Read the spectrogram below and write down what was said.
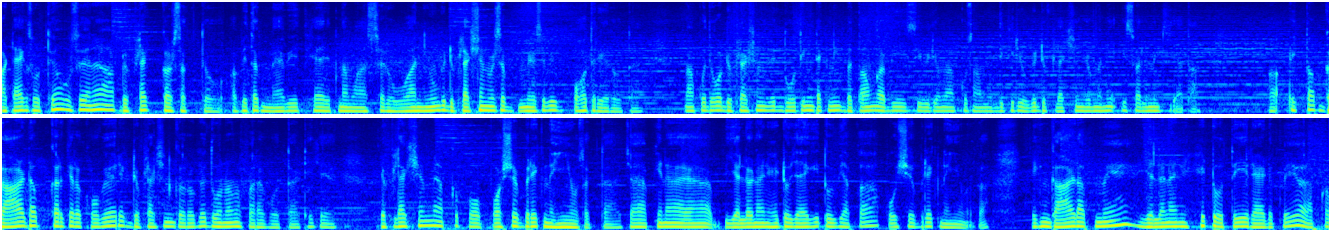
अटैक्स होते हैं, उसे ना आप डिफ्लेक्ट कर सकते हो। अभी तक मैं भी, खैर, इतना मास्टर हुआ नहीं हूँ कि डिफ्लेक्शन मेरे से मेरे से भी बहुत रेयर होता है। मैं आपको देखो डिफ्लेक्शन की दो तीन टेक्निक बताऊँगा, अभी इसी वीडियो में आपको सामने दिख रही होगी डिफ्लेक्शन जो मैंने इस वाले में किया था। एक तो आप गार्ड अप करके रखोगे और एक डिफ्लेक्शन करोगे, दोनों में फ़र्क होता है, ठीक है? डिफ्लेक्शन में आपका पोस्चर ब्रेक नहीं हो सकता। चाहे आपकी ना येलो लाइन हिट हो जाएगी तो भी आपका पोस्चर ब्रेक नहीं होगा। लेकिन गार्ड अप में येलो लाइन हिट होते ही रेड पे और आपका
